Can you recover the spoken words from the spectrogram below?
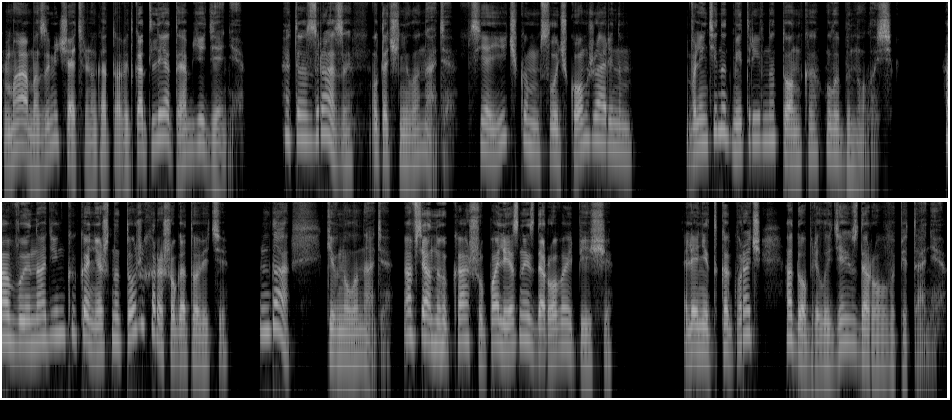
«Мама замечательно готовит котлеты, объедение». «Это зразы», — уточнила Надя. «С яичком, с лучком жареным». Валентина Дмитриевна тонко улыбнулась. «А вы, Наденька, конечно, тоже хорошо готовите?» «Да», — кивнула Надя. «Овсяную кашу — полезная и здоровая пища». Леонид, как врач, одобрил идею здорового питания.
